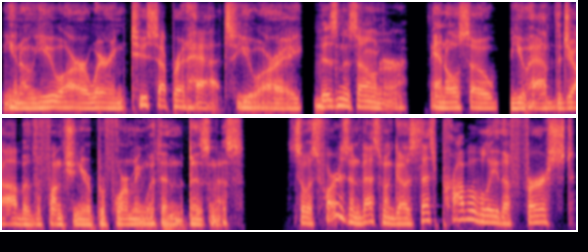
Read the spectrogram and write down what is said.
You know, you are wearing two separate hats. You are a business owner and also you have the job of the function you're performing within the business. So as far as investment goes, that's probably the first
